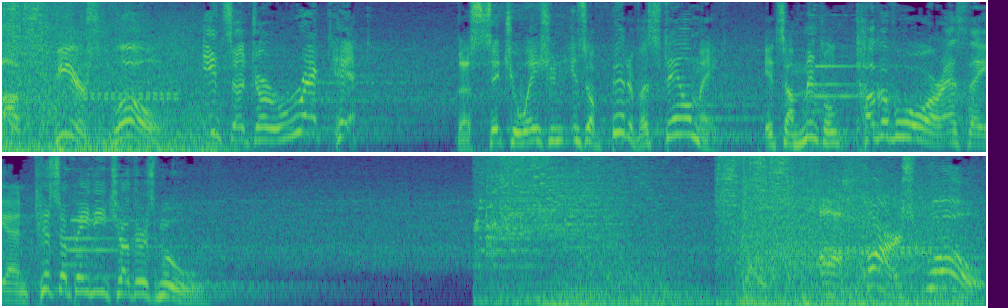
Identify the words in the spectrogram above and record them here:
A fierce blow. It's a direct hit. The situation is a bit of a stalemate. It's a mental tug of war as they anticipate each other's move. A harsh blow!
